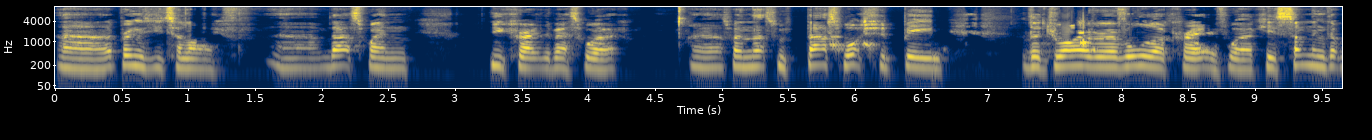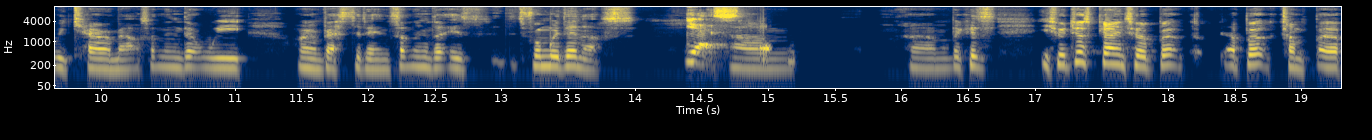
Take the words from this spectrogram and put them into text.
uh, that brings you to life. Um, that's when you create the best work. Uh, that's when that's that's what should be the driver of all our creative work is something that we care about, something that we are invested in, something that is from within us. Yes. Um, um, because if you're just going to a book a book a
